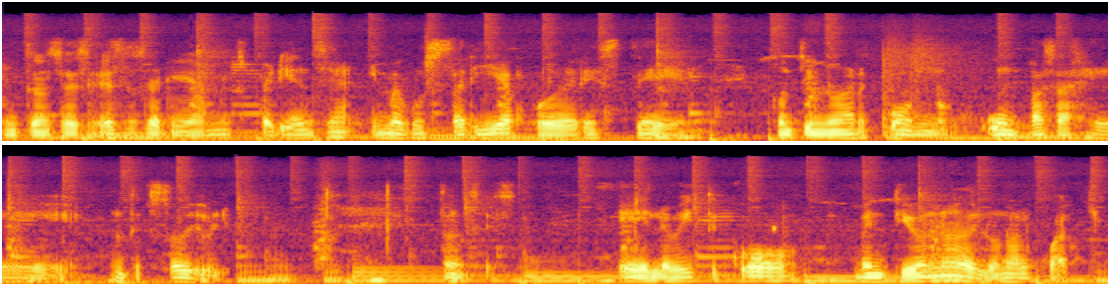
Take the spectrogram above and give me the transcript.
Entonces esa sería mi experiencia y me gustaría poder este, continuar con un pasaje, un texto bíblico. Entonces, eh, Levítico 21 del 1 al 4.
